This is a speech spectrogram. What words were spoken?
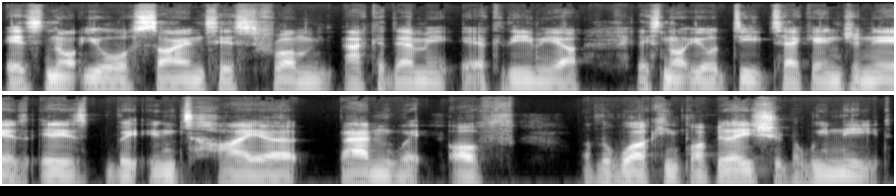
It's not your scientists from academic academia. It's not your deep tech engineers. It is the entire bandwidth of of the working population that we need.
